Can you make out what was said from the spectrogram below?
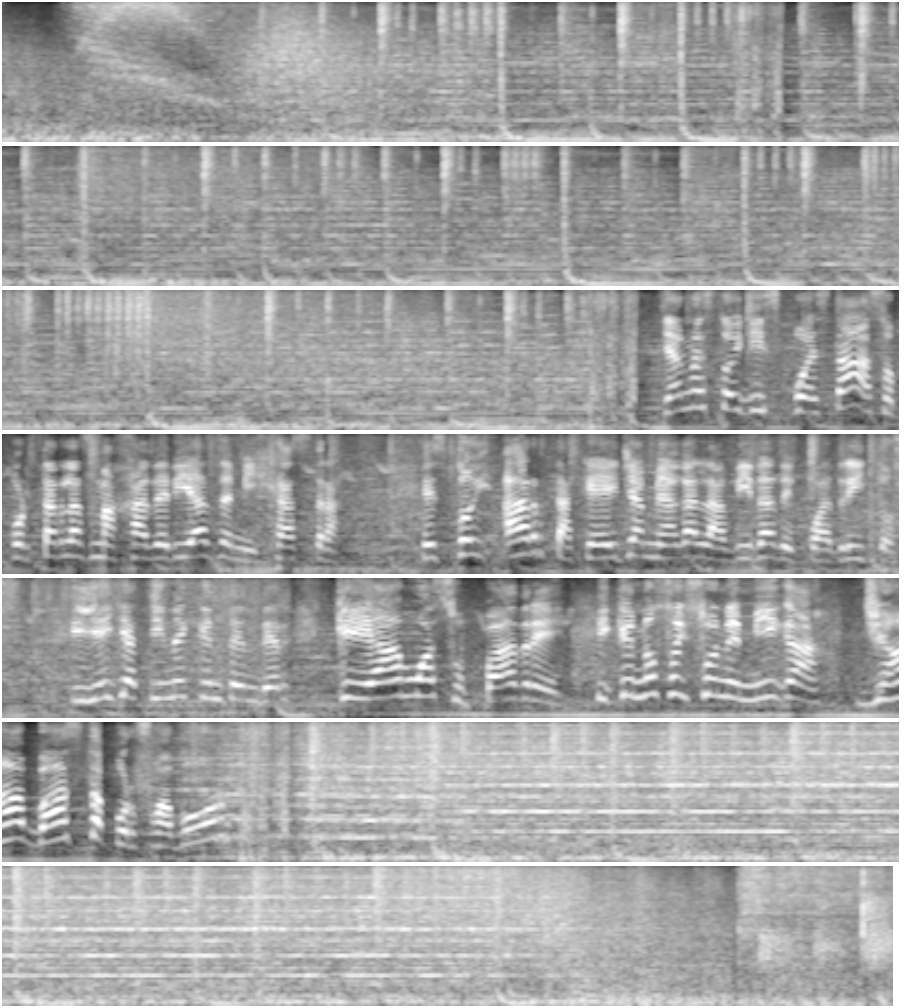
Dispuesta a soportar las majaderías de mi hijastra. Estoy harta que ella me haga la vida de cuadritos. Y ella tiene que entender que amo a su padre y que no soy su enemiga. Ya, basta, por favor.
